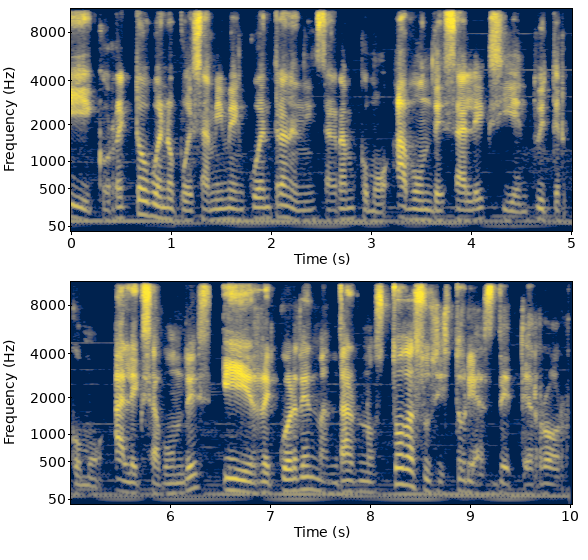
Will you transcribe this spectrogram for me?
Y correcto, bueno, pues a mí me encuentran en Instagram como AbondesAlex y en Twitter como AlexAbondes. Y recuerden mandarnos todas sus historias de terror,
